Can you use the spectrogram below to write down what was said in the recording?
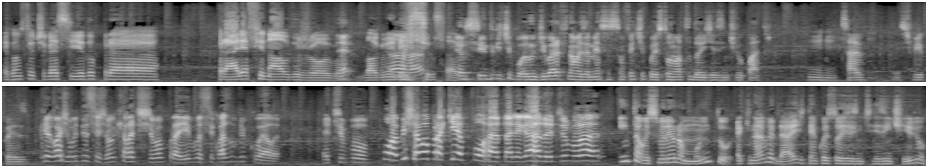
É como se tu tivesse ido pra. pra área final do jogo. É. Logo no início, sabe? Eu sinto que, tipo, eu não digo área final, mas a minha sensação foi tipo, eu estou no ato 2 de Resident Evil 4. Uhum. sabe? Esse tipo de coisa. O que eu gosto muito desse jogo é que ela te chama pra ir e você quase não fica com ela. É tipo, pô, me chamou pra quê, porra, tá ligado? É tipo, ah, Então, isso me lembra muito, é que na verdade tem a coisa do Resident Evil,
